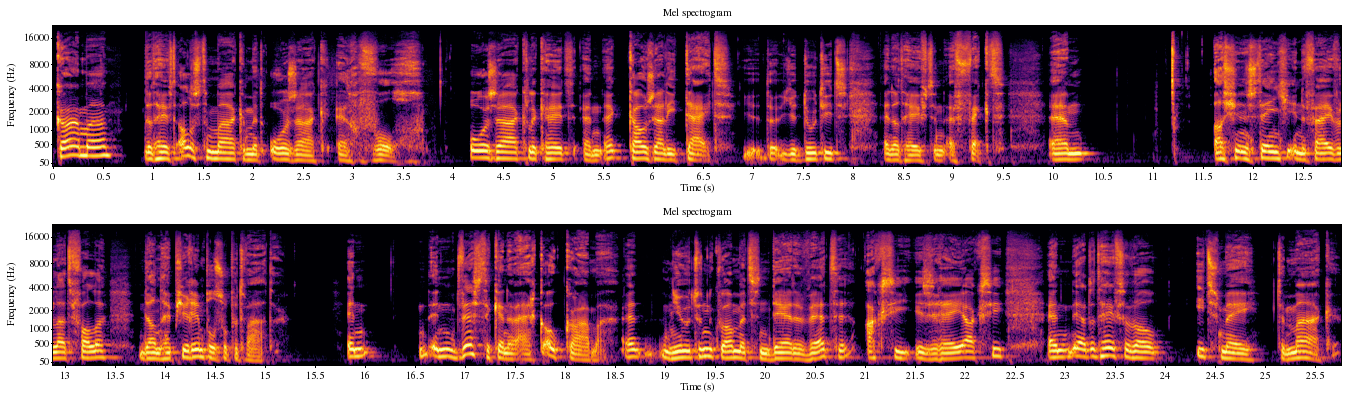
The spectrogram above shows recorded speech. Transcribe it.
Karma, dat heeft alles te maken met oorzaak en gevolg oorzakelijkheid en eh, causaliteit. Je, je, doet iets en dat heeft een effect. Um, als je een steentje in de vijver laat vallen, dan heb je rimpels op het water. En in het Westen kennen we eigenlijk ook karma. Newton kwam met zijn derde wet: actie is reactie. En ja, dat heeft er wel iets mee te maken.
